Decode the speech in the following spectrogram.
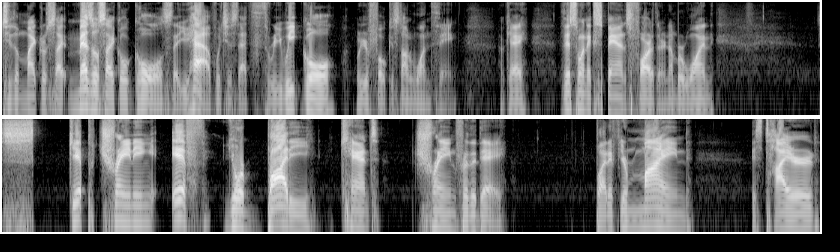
to the microcycle, mesocycle goals that you have, which is that three week goal where you're focused on one thing. Okay. This one expands farther. Number one, skip training if your body can't train for the day. But if your mind is tired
